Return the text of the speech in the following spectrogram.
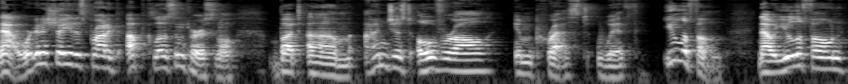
Now, we're going to show you this product up close and personal, but um, I'm just overall impressed with Ulefone. Now, Ulefone,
